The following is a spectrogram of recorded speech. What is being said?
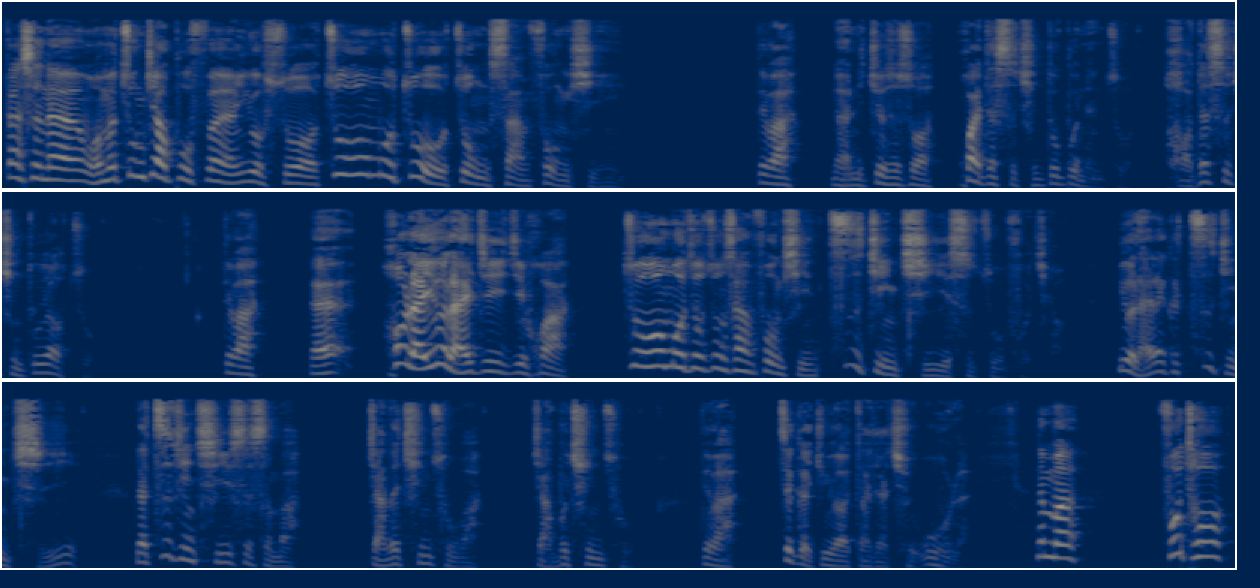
但是呢，我们宗教部分又说诸恶莫作，众善奉行，对吧？那你就是说坏的事情都不能做，好的事情都要做，对吧？哎，后来又来这一句话：诸恶莫作，众善奉行，自尽其意是诸佛教。又来了个自尽其意，那自尽其意是什么？讲得清楚吗？讲不清楚，对吧？这个就要大家去悟了。那么佛陀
